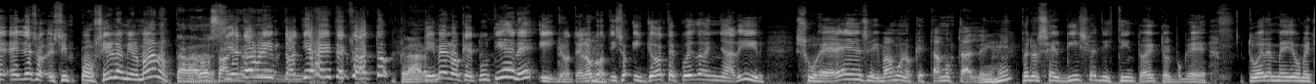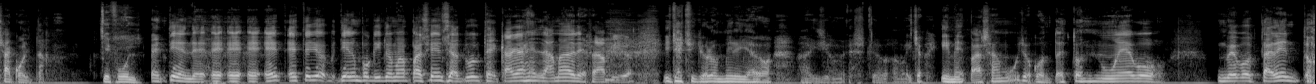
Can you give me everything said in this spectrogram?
el- el de eso. Es imposible, mi hermano. Estará dos Si años este exacto, Claro. dime lo que tú tienes y yo te lo cotizo y yo te puedo añadir sugerencias y vámonos que estamos tarde. Pero el servicio es distinto, Héctor, porque tú eres medio mecha corta. Chiful. ¿Entiendes? Eh, eh, eh, et- este yo, tiene un poquito más paciencia, tú te cagas en la madre rápido. Y tacho, yo los miro y hago, ay Dios, este bicho". Y me pasa mucho con todos estos nuevos, nuevos talentos.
